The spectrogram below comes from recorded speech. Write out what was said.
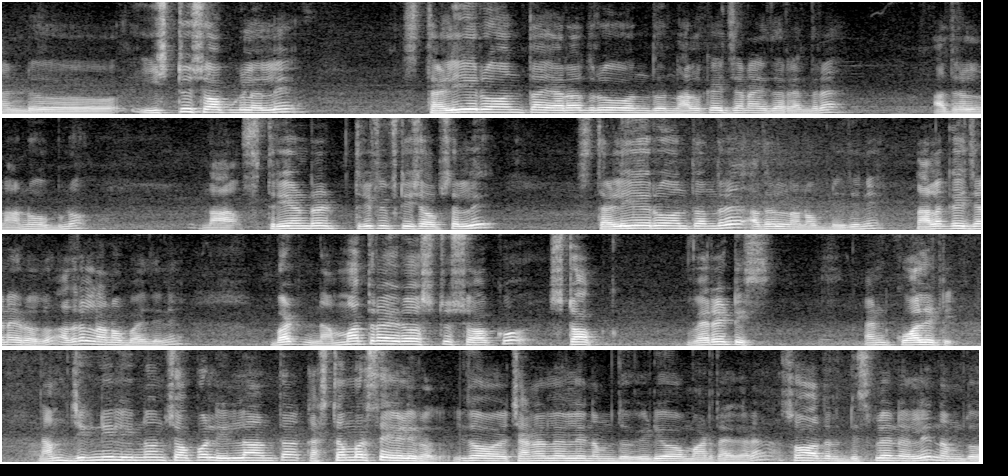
ಆ್ಯಂಡ್ ಇಷ್ಟು ಶಾಪ್ಗಳಲ್ಲಿ ಸ್ಥಳೀಯರು ಅಂತ ಯಾರಾದರೂ ಒಂದು ನಾಲ್ಕೈದು ಜನ ಇದ್ದಾರೆ ಅಂದರೆ ಅದರಲ್ಲಿ ನಾನು ಒಬ್ಬನು ನಾ ತ್ರೀ ಹಂಡ್ರೆಡ್ ತ್ರೀ ಫಿಫ್ಟಿ ಶಾಪ್ಸಲ್ಲಿ ಸ್ಥಳೀಯರು ಅಂತಂದರೆ ಅದರಲ್ಲಿ ನಾನೊಬ್ಬನಿದ್ದೀನಿ ನಾಲ್ಕೈದು ಜನ ಇರೋದು, ಅದರಲ್ಲಿ ನಾನೊಬ್ಬ ಇದ್ದೀನಿ. ಬಟ್ ನಮ್ಮ ಹತ್ರ ಇರೋಷ್ಟು ಶಾಕು, ಸ್ಟಾಕ್, ವೆರೈಟೀಸ್ ಆ್ಯಂಡ್ ಕ್ವಾಲಿಟಿ. ನಮ್ಮ ಜಿಗ್ನಿಲಿ ಇನ್ನೊಂದು ಶಾಪಲ್ಲಿ ಇಲ್ಲ ಅಂತ ಕಸ್ಟಮರ್ಸೇ ಹೇಳಿರೋದು. ಇದು ಚಾನಲಲ್ಲಿ ನಮ್ಮದು ವಿಡಿಯೋ ಮಾಡ್ತಾ ಇದ್ದಾರೆ ಸೊ ಅದ್ರ ಡಿಸ್ಪ್ಲೇನಲ್ಲಿ ನಮ್ಮದು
